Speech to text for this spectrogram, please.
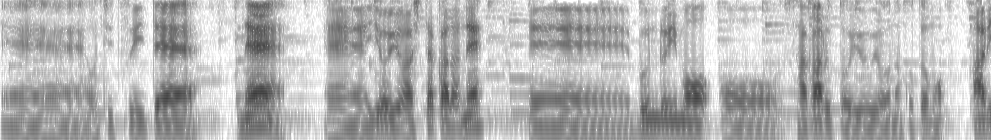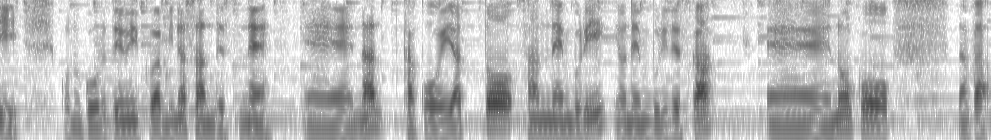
えー、落ち着いてねえー、いよいよ明日からね、えー、分類も下がるというようなこともありこのゴールデンウィークは皆さんですね、えー、なんかこうやっと3年ぶり4年ぶりですかえー、のこうなんか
